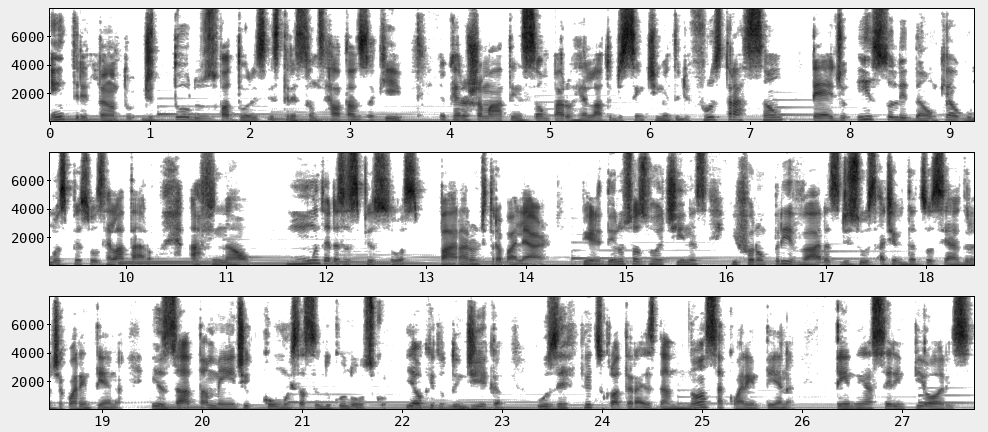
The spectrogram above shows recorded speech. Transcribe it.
Entretanto, de todos os fatores estressantes relatados aqui, eu quero chamar a atenção para o relato de sentimento de frustração, tédio e solidão que algumas pessoas relataram. Afinal, muitas dessas pessoas pararam de trabalhar, perderam suas rotinas e foram privadas de suas atividades sociais durante a quarentena, exatamente como está sendo conosco. E ao que tudo indica, os efeitos colaterais da nossa quarentena tendem a serem piores,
